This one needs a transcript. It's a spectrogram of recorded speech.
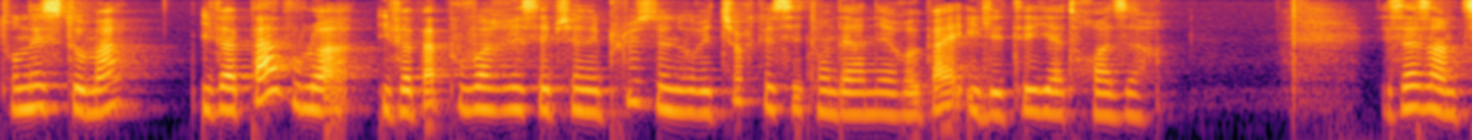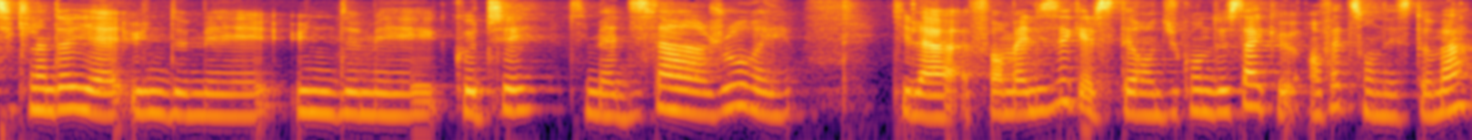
ton estomac il va pas vouloir, il va pas pouvoir réceptionner plus de nourriture que si ton dernier repas il était il y a 3 heures. Et ça c'est un petit clin d'œil à une de mes une de mes coachées qui m'a dit ça un jour et qui l'a formalisé qu'elle s'était rendue compte de ça que en fait son estomac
